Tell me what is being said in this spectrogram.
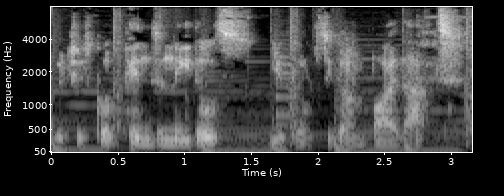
which is called Pins and Needles. You can obviously go and buy that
